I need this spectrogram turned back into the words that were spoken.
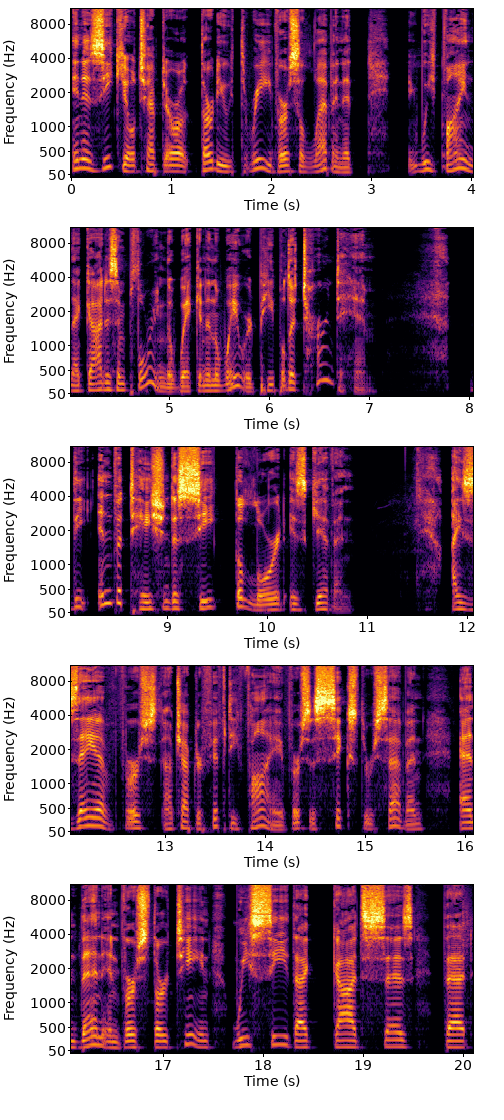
In Ezekiel chapter 33, verse 11, it, we find that God is imploring the wicked and the wayward people to turn to Him the invitation to seek the Lord is given. Isaiah verse uh, chapter 55 verses 6 through 7 and then in verse 13 we see that God says that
